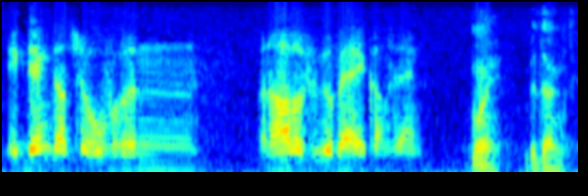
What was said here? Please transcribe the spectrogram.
Ik denk dat ze over een, een half uur bij kan zijn. Mooi, bedankt.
